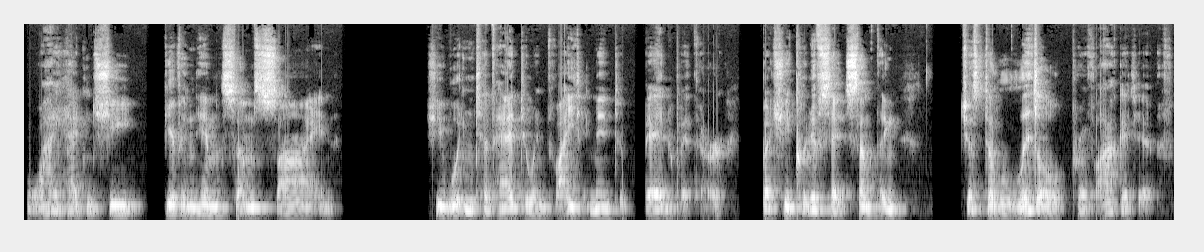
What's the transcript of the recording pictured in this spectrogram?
why hadn't she given him some sign? She wouldn't have had to invite him into bed with her, but she could have said something just a little provocative.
